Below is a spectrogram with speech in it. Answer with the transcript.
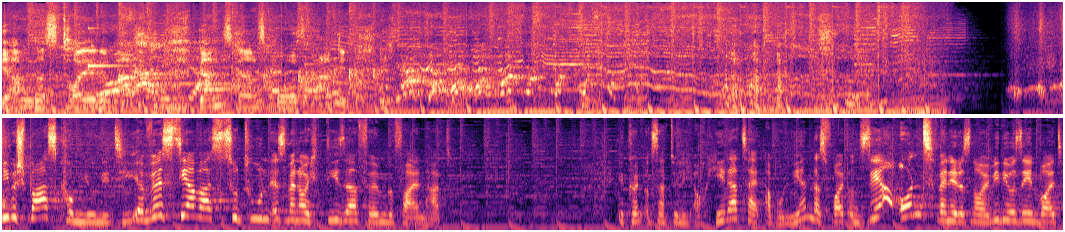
Sie haben das toll gemacht. Ganz, ganz großartig. Liebe Spaß-Community, ihr wisst ja, was zu tun ist, wenn euch dieser Film gefallen hat. Ihr könnt uns natürlich auch jederzeit abonnieren, das freut uns sehr. Und wenn ihr das neue Video sehen wollt,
